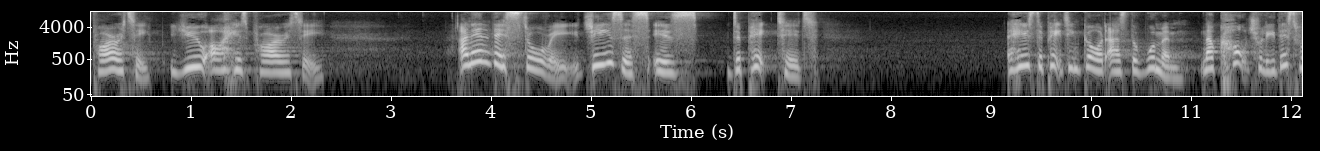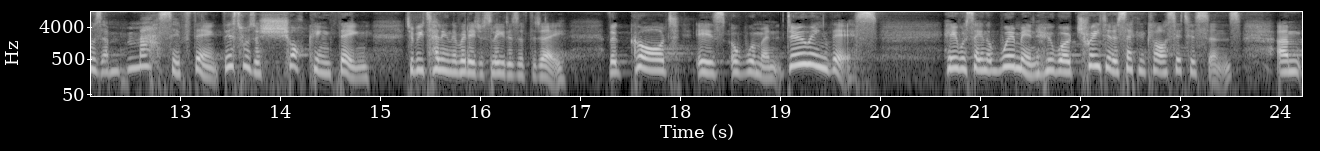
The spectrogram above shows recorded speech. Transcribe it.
priority. You are his priority. And in this story, Jesus is depicted he's depicting God as the woman. Now, culturally, this was a massive thing. This was a shocking thing to be telling the religious leaders of the day that God is a woman. Doing this, he was saying that women who were treated as second class citizens, um,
